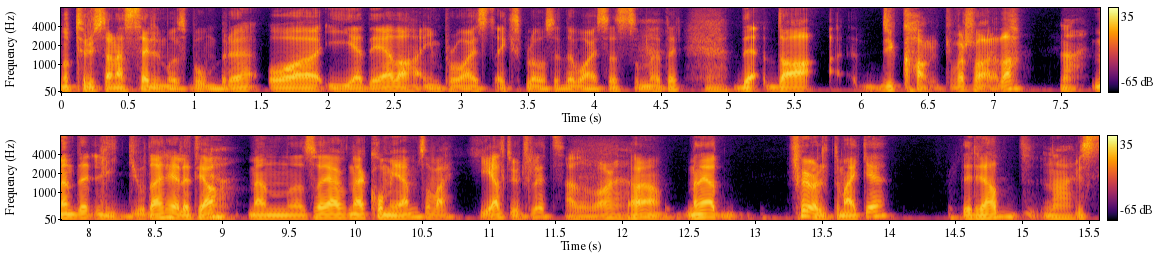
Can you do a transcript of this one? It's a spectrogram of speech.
når trusselen er selvmordsbombere og IED, da, Improvised Explosive Devices, som det heter, det, da Du kan ikke forsvare deg. Nei. Men det ligger jo der hele tida. Ja. Så jeg, når jeg kom hjem, så var jeg helt utslitt. Ja, det var det. Ja, ja. Men jeg følte meg ikke redd. Nei. hvis-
